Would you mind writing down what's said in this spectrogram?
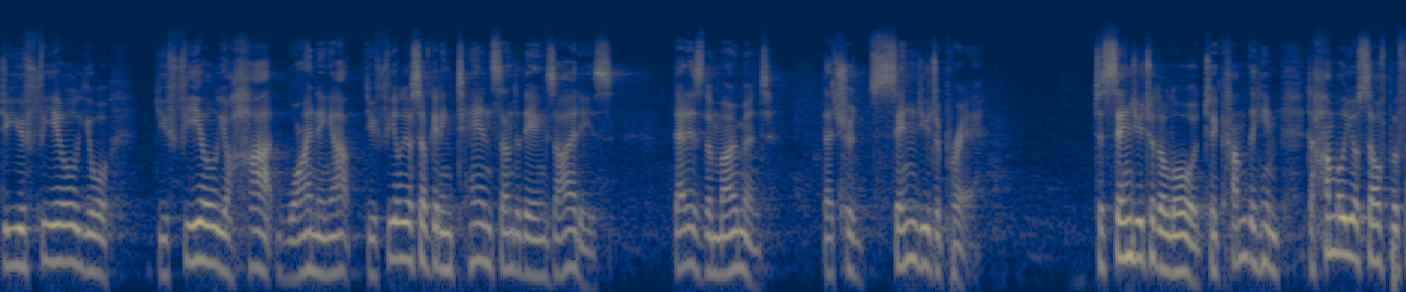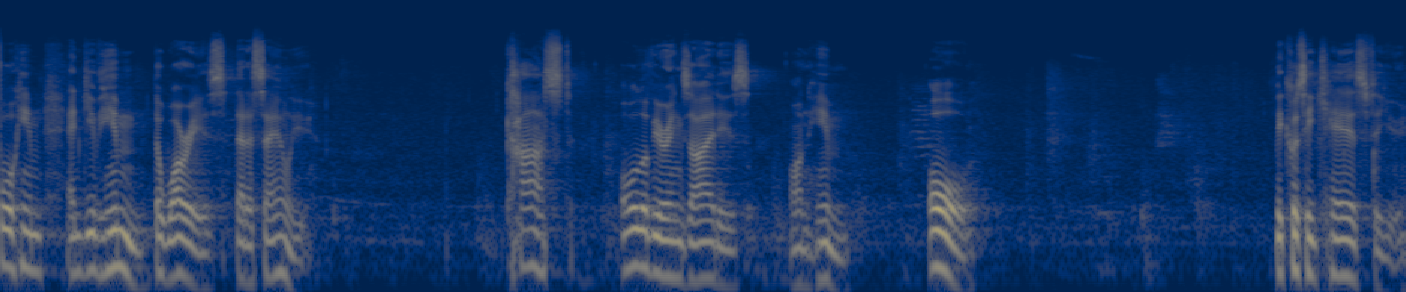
Do you feel your do you feel your heart winding up? Do you feel yourself getting tense under the anxieties? That is the moment that should send you to prayer, to send you to the Lord, to come to Him, to humble yourself before Him and give Him the worries that assail you. Cast all of your anxieties on Him. All. Because He cares for you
